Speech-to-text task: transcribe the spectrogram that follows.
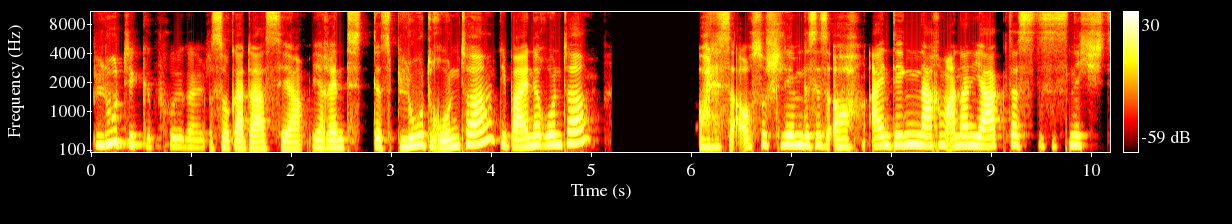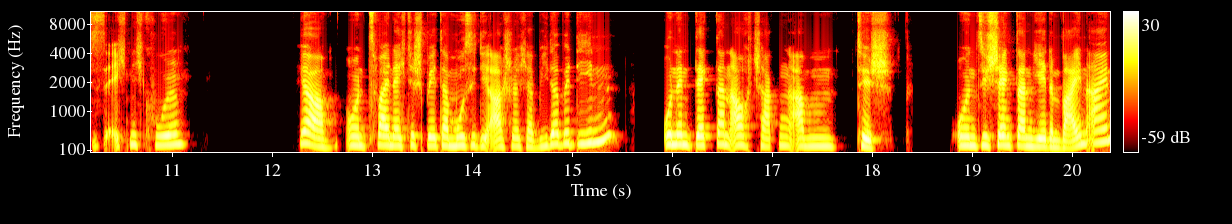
blutig geprügelt. Sogar das, ja. Ihr rennt das Blut runter, die Beine runter. Oh, das ist auch so schlimm. Das ist oh, ein Ding nach dem anderen jagt. Das, das ist nicht, das ist echt nicht cool. Ja, und zwei Nächte später muss sie die Arschlöcher wieder bedienen und entdeckt dann auch Chucken am Tisch. Und sie schenkt dann jedem Wein ein.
